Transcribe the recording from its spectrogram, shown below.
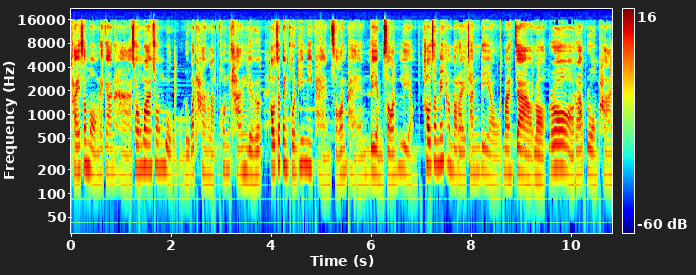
ใช้สมองในการหาช่องว่างช่องโหว่หรือว่าทางลัดค่อนข้างเยอะ เขาจะเป็นคนที่มีแผนซ้อนแผนเหลี่ยมซ้อนเหลี่ยม เขาจะไม่ทำอะไรชั้นเดียว มักจะหลอกล่อรับรวงพาง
